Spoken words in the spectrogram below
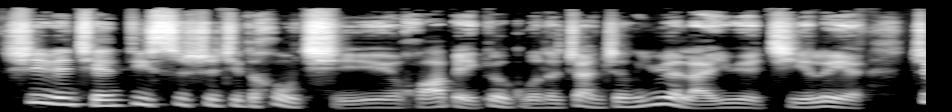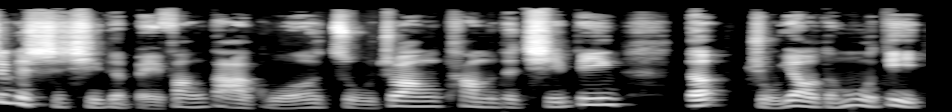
西元前第四世纪的后期，华北各国的战争越来越激烈。这个时期的北方大国组装他们的骑兵的主要的目的，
